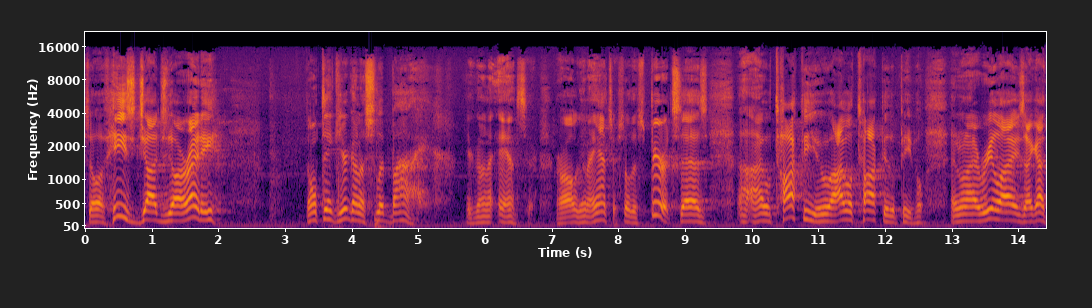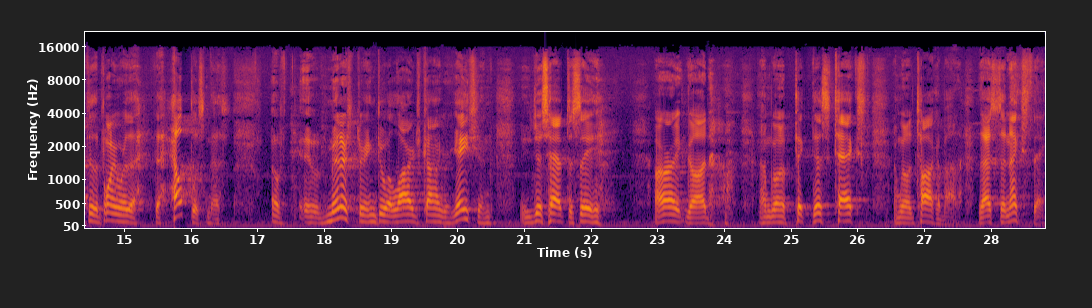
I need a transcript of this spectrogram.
So if he's judged already, don't think you're going to slip by. You're going to answer. We're all going to answer. So the Spirit says, uh, I will talk to you, I will talk to the people. And when I realized I got to the point where the, the helplessness of, of ministering to a large congregation, you just have to say, All right, God, I'm going to pick this text, I'm going to talk about it. That's the next thing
